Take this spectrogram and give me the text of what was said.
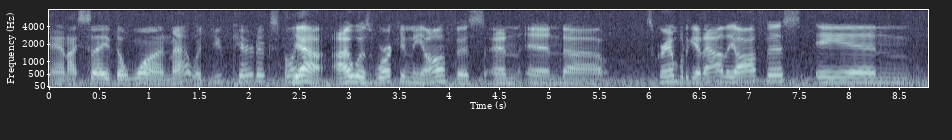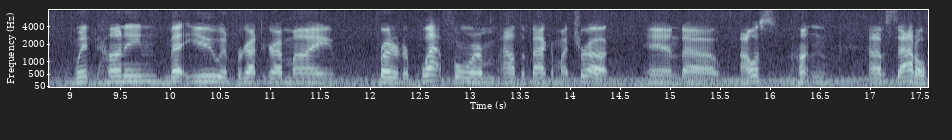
And I say the one. Matt, would you care to explain? Yeah, I was working the office and and uh, scrambled to get out of the office and went hunting, met you, and forgot to grab my predator platform out the back of my truck. And uh, I was hunting out of a saddle,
